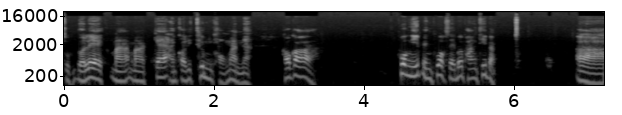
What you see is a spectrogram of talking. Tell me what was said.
สุ่มตัวเลขมามาแก้อัลกอริทึมของมันนะเขาก็พวกนี้เป็นพวกไซเบอร์พังที่แบบอ่า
